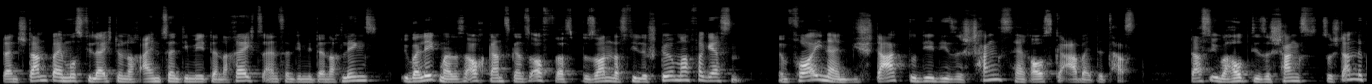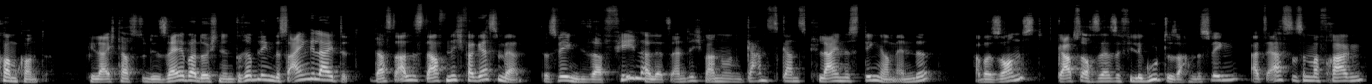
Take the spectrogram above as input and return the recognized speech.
Dein Standbein muss vielleicht nur noch einen Zentimeter nach rechts, einen Zentimeter nach links. Überleg mal, das ist auch ganz, ganz oft, was besonders viele Stürmer vergessen. Im Vorhinein, wie stark du dir diese Chance herausgearbeitet hast, dass überhaupt diese Chance zustande kommen konnte. Vielleicht hast du dir selber durch einen Dribbling das eingeleitet. Das alles darf nicht vergessen werden. Deswegen, dieser Fehler letztendlich war nur ein ganz, ganz kleines Ding am Ende. Aber sonst gab es auch sehr, sehr viele gute Sachen. Deswegen als erstes immer fragen,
